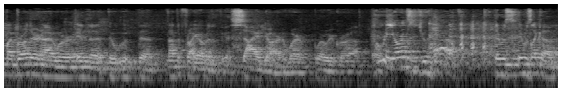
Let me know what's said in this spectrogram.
My brother and I were in the, the, the not the front yard, but the side yard where, where we grew up. How many yards did you have? There was there was like a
